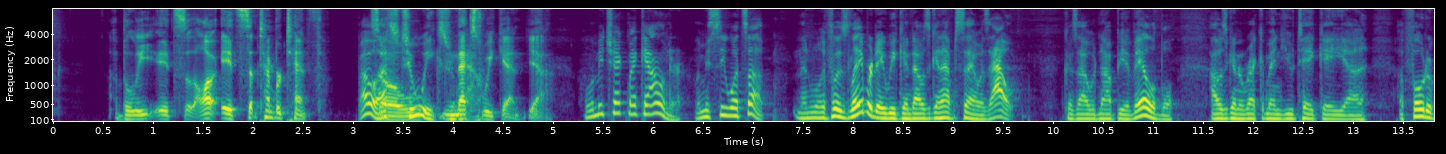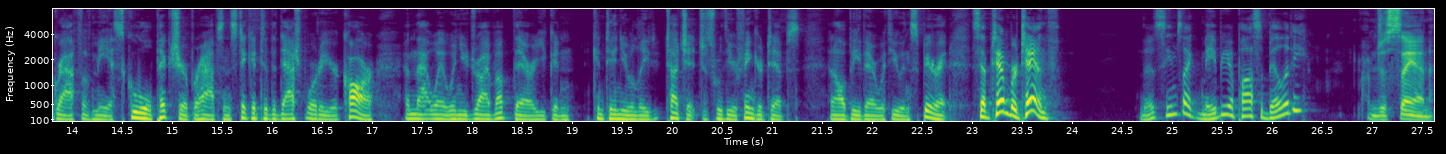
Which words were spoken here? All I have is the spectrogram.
I believe it's uh, it's September 10th. Oh, so that's two weeks next now. weekend. Yeah. Well, let me check my calendar. Let me see what's up. And then, well, if it was Labor Day weekend, I was gonna have to say I was out because I would not be available. I was going to recommend you take a uh, a photograph of me, a school picture perhaps, and stick it to the dashboard of your car, and that way when you drive up there, you can continually touch it just with your fingertips, and I'll be there with you in spirit. September 10th. That seems like maybe a possibility. I'm just saying,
